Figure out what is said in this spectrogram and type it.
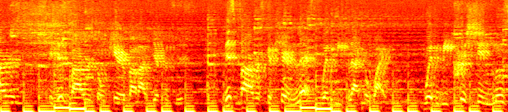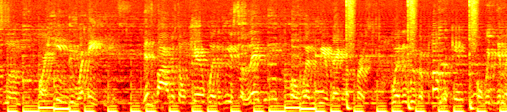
virus, and this virus don't care about our differences. This virus could care less whether we black or white, whether we Christian, Muslim, or Hindu or atheist. This virus don't care whether we're a celebrity or whether we're a regular person, whether we're Republican or we're Democrat.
